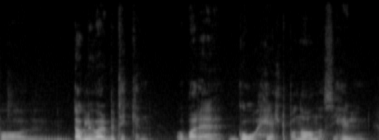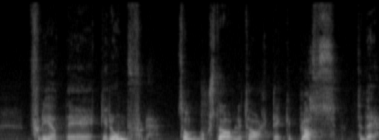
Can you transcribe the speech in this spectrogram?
på dagligvarebutikken og bare gå helt bananas i hyllen. Fordi at det er ikke rom for det. Sånn bokstavelig talt. Det er ikke plass til det.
